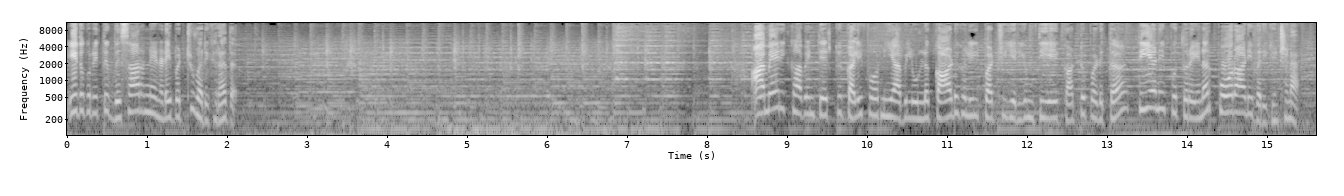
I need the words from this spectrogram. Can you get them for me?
இதுகுறித்து விசாரணை நடைபெற்று வருகிறது. அமெரிக்காவின் தெற்கு கலிபோர்னியாவில் உள்ள காடுகளில் பற்றி எரியும் தீயை கட்டுப்படுத்த தீயணைப்புத் துறையினர் போராடி வருகின்றனர்.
